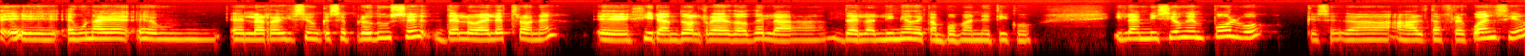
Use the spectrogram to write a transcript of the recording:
eh, una, es, la radiación que se produce de los electrones eh, girando alrededor de la, de las líneas de campo magnético. Y la emisión en polvo, que se da a alta frecuencia,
